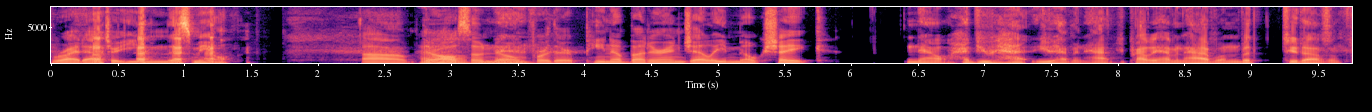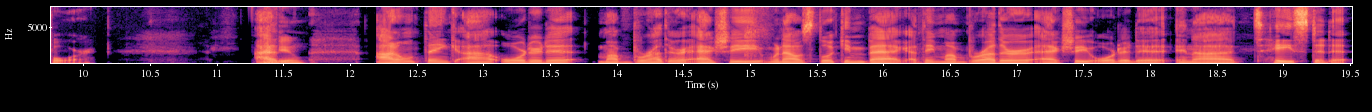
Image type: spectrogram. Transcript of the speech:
right after eating this meal. Uh, they're Oh, also known man. for their peanut butter and jelly milkshake. Now, have you had? You haven't had. You probably haven't had one, but 2004. Have I- you? I don't think I ordered it. My brother actually, when I was looking back, I think my brother actually ordered it and I tasted it.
